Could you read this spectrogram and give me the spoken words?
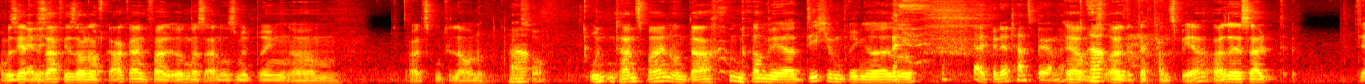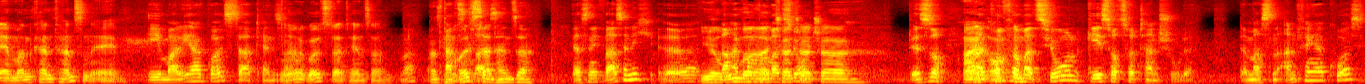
Aber sie hat Ehrlich? gesagt, wir sollen auf gar keinen Fall irgendwas anderes mitbringen ähm, als gute Laune. Ach so. Und ein Tanzbein und da haben wir ja dich und bringen also. Ja, ich bin der Tanzbär, ne? Ja, muss, also der Tanzbär. Also er ist halt. Der Mann kann tanzen, ey. Ehemaliger Goldstar-Tänzer. Ja, Goldstar-Tänzer. Ne? Was ist ein Goldstar-Tänzer? Das nicht, war es ja nicht? Äh, Hier nach der Rumba, Konfirmation? Cha-Cha-Cha. Das ist doch, nach Ein der Aufwind- Konfirmation gehst du doch zur Tanzschule. Dann machst du einen Anfängerkurs,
